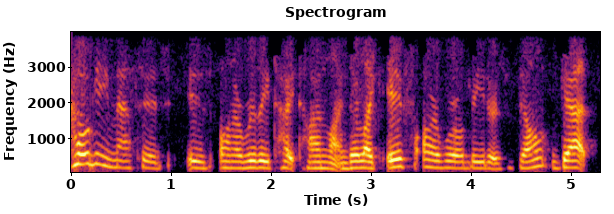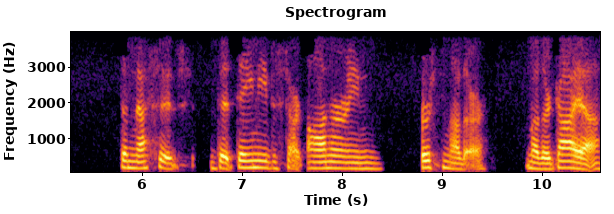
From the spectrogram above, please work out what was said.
Kogi message is on a really tight timeline. They're like, if our world leaders don't get the message that they need to start honoring Earth Mother, Mother Gaia,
